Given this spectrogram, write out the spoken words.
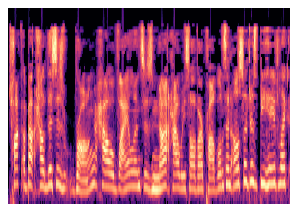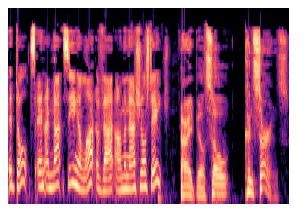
talk about how this is wrong, how violence is not how we solve our problems, and also just behave like adults. And I'm not seeing a lot of that on the national stage. All right, Bill. So concerns.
